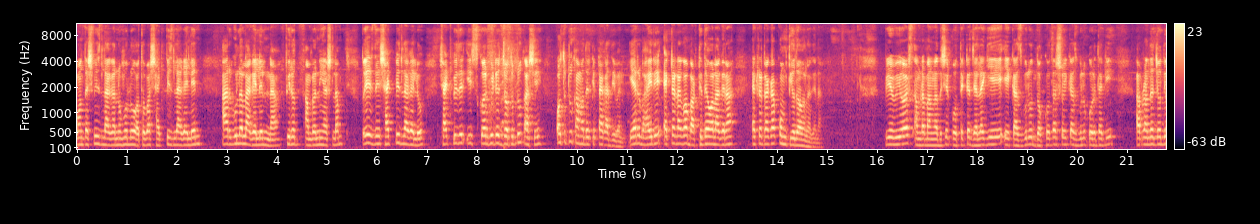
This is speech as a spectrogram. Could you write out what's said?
পঞ্চাশ পিস লাগানো হলো অথবা ষাট পিস লাগাইলেন আরগুলো লাগাইলেন না, ফেরত আমরা নিয়ে আসলাম। তো এই যে ষাট পিস লাগাইলো, ষাট পিসের স্কোয়ার ফিটের যতটুক আসে, অতটুক আমাদেরকে টাকা দিবেন। এর বাইরে একটা টাকাও বাড়তি দেওয়া লাগে না, একটা টাকা কমতিও দেওয়া লাগে না। প্রিয় ভিউয়ার্স আমরা বাংলাদেশের প্রত্যেকটা জেলায় গিয়ে এই কাজগুলো, দক্ষতার সহিত কাজগুলো করে থাকি। আপনাদের যদি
